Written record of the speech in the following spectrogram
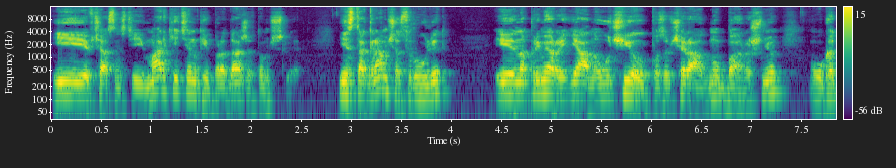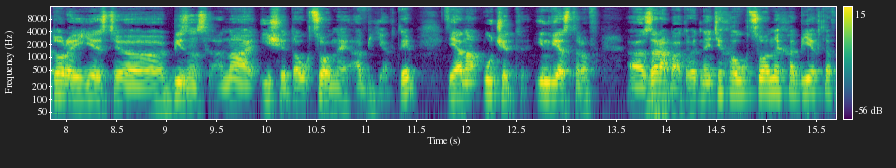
и в частности и маркетинг, и продажи в том числе. Инстаграм сейчас рулит. И, например, я научил позавчера одну барышню, у которой есть э, бизнес, она ищет аукционные объекты, и она учит инвесторов э, зарабатывать на этих аукционных объектах.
